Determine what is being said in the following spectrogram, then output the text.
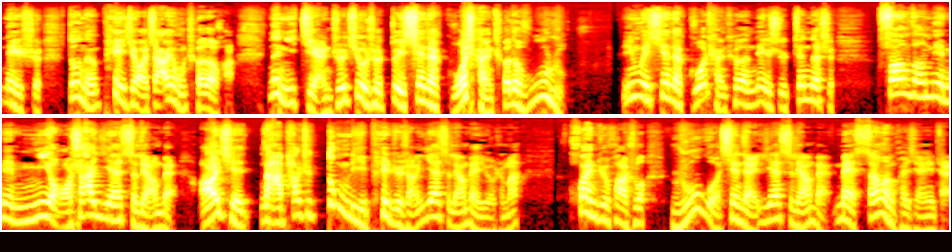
内饰都能配叫家用车的话，那你简直就是对现在国产车的侮辱。因为现在国产车的内饰真的是方方面面秒杀 ES 两百，而且哪怕是动力配置上，ES 两百有什么？换句话说，如果现在 ES 两百卖三万块钱一台，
